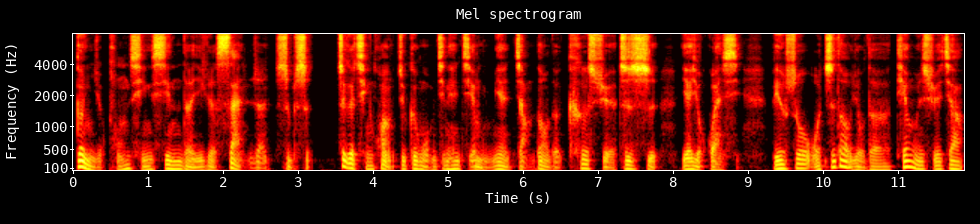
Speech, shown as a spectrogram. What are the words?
更有同情心的一个善人，是不是？这个情况就跟我们今天节目里面讲到的科学知识也有关系。比如说，我知道有的天文学家。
